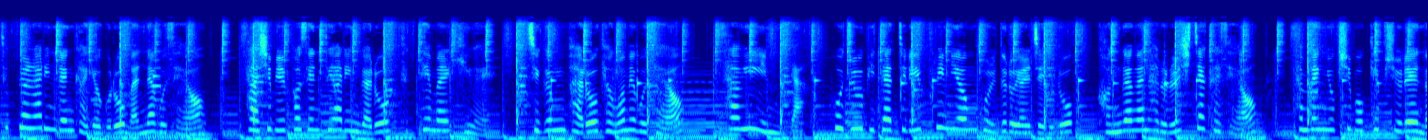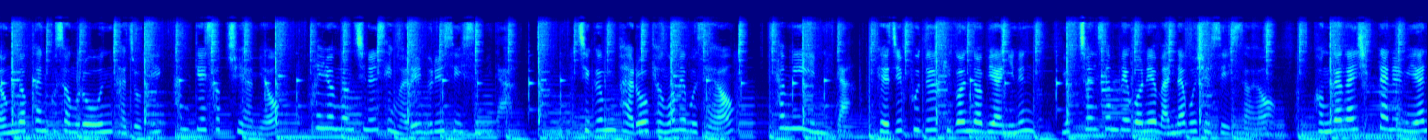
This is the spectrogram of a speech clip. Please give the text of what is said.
특별 할인된 가격으로 만나보세요. 41% 할인가로 득템할 기회. 지금 바로 경험해보세요. 4위입니다. 호주 비타트리 프리미엄 골드 로얄 젤리로 건강한 하루를 시작하세요. 365 캡슐의 넉넉한 구성으로 온 가족이 함께 섭취하며 활력 넘치는 생활을 누릴 수 있습니다. 지금 바로 경험해보세요. 3위입니다. 베지푸드 비건 너비아니는 6,300원에 만나보실 수 있어요. 건강한 식단을 위한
